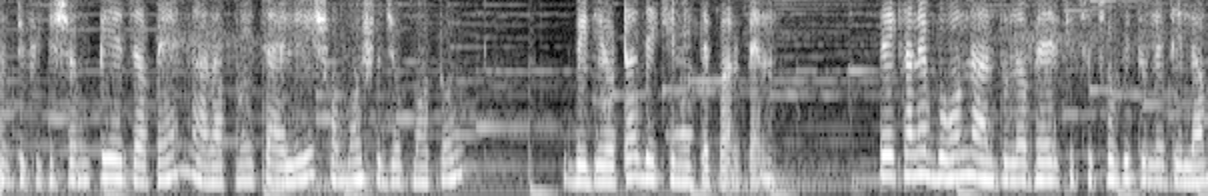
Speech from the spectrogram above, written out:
নোটিফিকেশন পেয়ে যাবেন আর আপনি চাইলেই সময় সুযোগ মতন ভিডিওটা দেখে নিতে পারবেন। তো এখানে বোন আর দুলা ভাইয়ের কিছু ছবি তুলে দিলাম।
